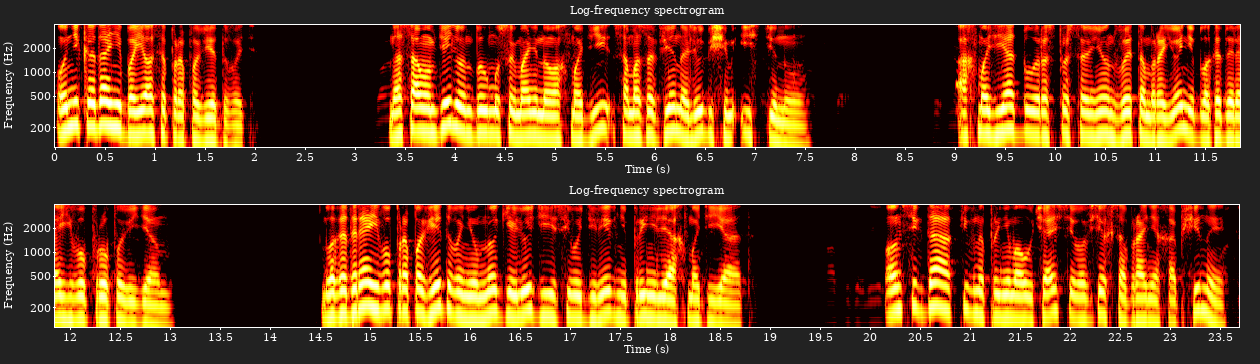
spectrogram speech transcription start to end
Он никогда не боялся проповедовать. На самом деле он был мусульманином Ахмади, самозабвенно любящим истину. Ахмадият был распространен в этом районе благодаря его проповедям. Благодаря его проповедованию многие люди из его деревни приняли Ахмадият. Он всегда активно принимал участие во всех собраниях общины –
